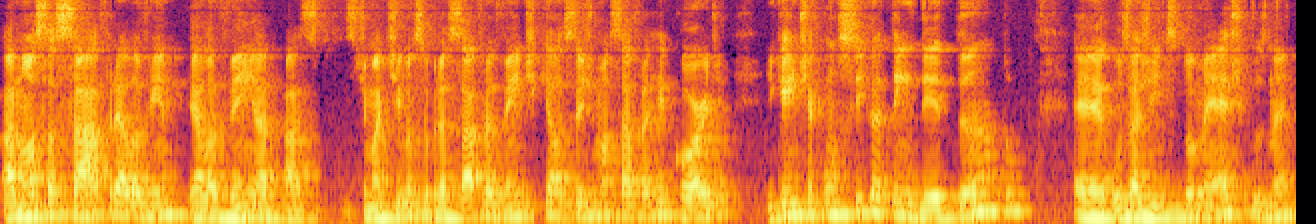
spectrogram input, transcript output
a nossa safra, ela vem, ela vem as estimativas sobre a safra vem de que ela seja uma safra recorde e que a gente consiga atender tanto é, os agentes domésticos, né,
